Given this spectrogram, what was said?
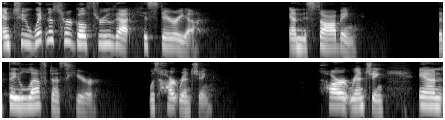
And to witness her go through that hysteria and the sobbing that they left us here was heart wrenching. Heart wrenching. And,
